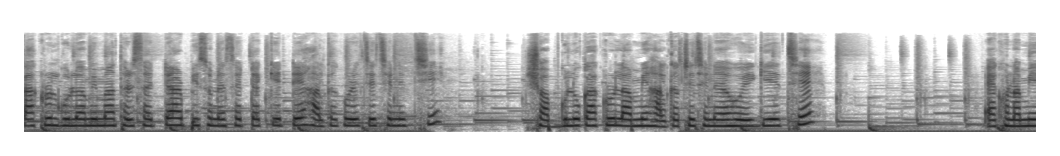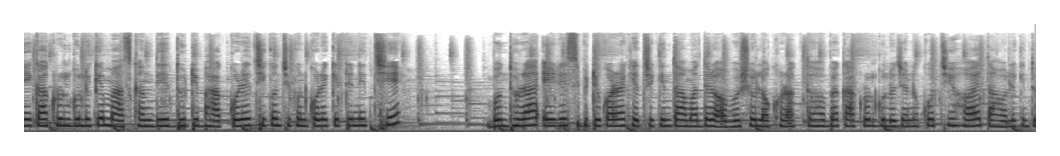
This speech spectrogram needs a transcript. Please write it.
কাঁকরুলগুলো আমি মাথার সাইডটা আর পিছনের সাইডটা কেটে হালকা করে চেঁচে নিচ্ছি। সবগুলো কাঁকরুল আমি হালকা চেঁচে নেওয়া হয়ে গিয়েছে। এখন আমি এই কাঁকরুলগুলিকে মাঝখান দিয়ে দুটি ভাগ করে চিকন চিকন করে কেটে নিচ্ছি। বন্ধুরা, এই রেসিপিটি করার ক্ষেত্রে কিন্তু আমাদের অবশ্যই লক্ষ্য রাখতে হবে কাঁকরোলগুলো যেন কচি হয়, তাহলে কিন্তু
